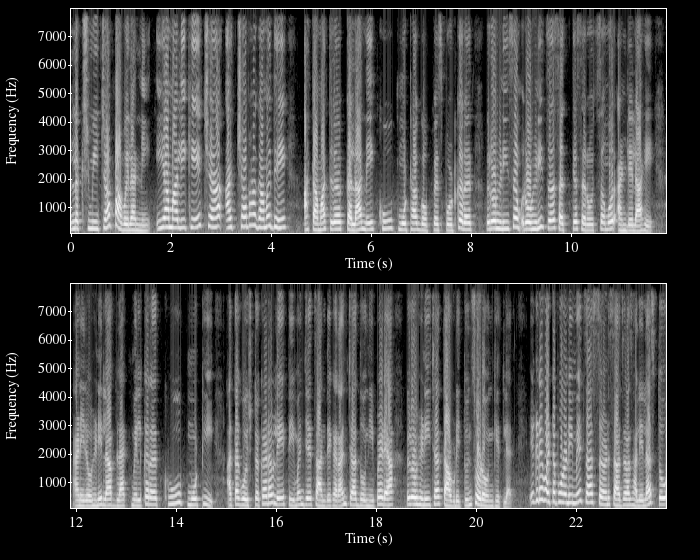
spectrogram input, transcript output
लक्ष्मीच्या पावलांनी. या मालिकेच्या आजच्या भागामध्ये आता मात्र कलाने खूप मोठा गौप्यस्फोट करत रोहिणी सम रोहिणीचं सत्य सरोज समोर आणलेलं आहे. आणि रोहिणीला ब्लॅकमेल करत खूप मोठी आता गोष्ट कळवले ती म्हणजे चांदेकरांच्या दोन्ही पेढ्या रोहिणीच्या तावडीतून सोडवून घेतल्यात. इकडे वटपौर्णिमेचा सण साजरा झालेला असतो.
